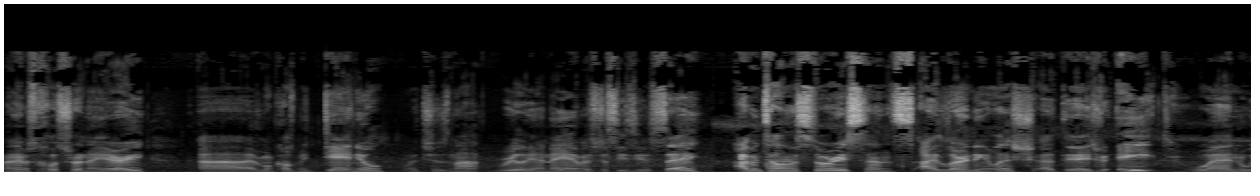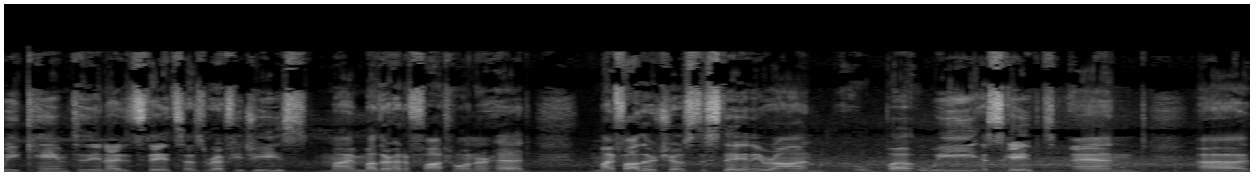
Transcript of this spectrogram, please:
My name is Khosrou Nayeri. Uh, everyone calls me Daniel, which is not really a name, it's just easy to say. I've been telling the story since I learned English at the age of eight when we came to the United States as refugees. My mother had a fatwa on her head. My father chose to stay in Iran, but we escaped and uh,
